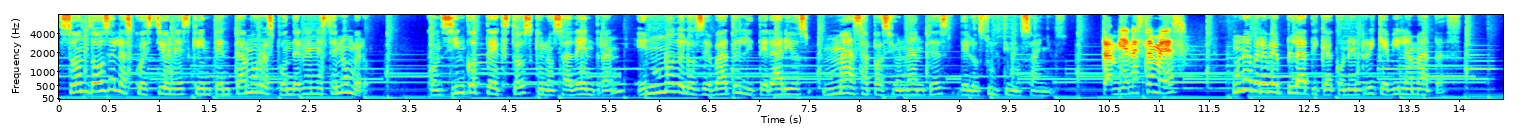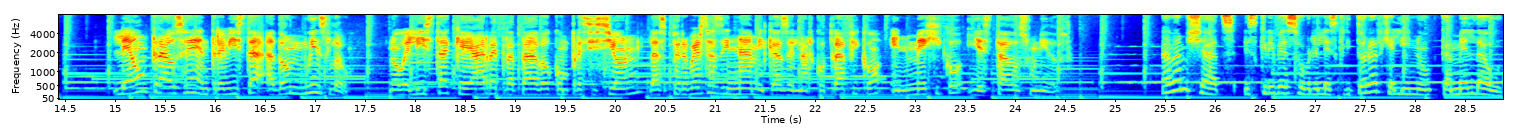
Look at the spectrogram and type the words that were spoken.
Son dos de las cuestiones que intentamos responder en este número con cinco textos que nos adentran en uno de los debates literarios más apasionantes de los últimos años. También este mes, una breve plática con Enrique Vila Matas. León Krause entrevista a Don Winslow, novelista que ha retratado con precisión las perversas dinámicas del narcotráfico en México y Estados Unidos. Adam Schatz escribe sobre el escritor argelino Kamel Daoud,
